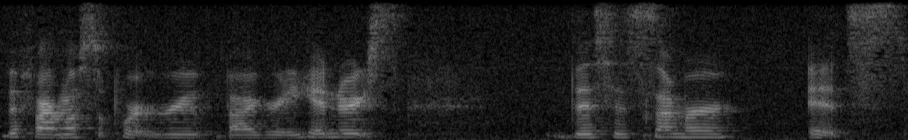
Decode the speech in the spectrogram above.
The Final Support Group by Grady Hendrix. This is summer. It's,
